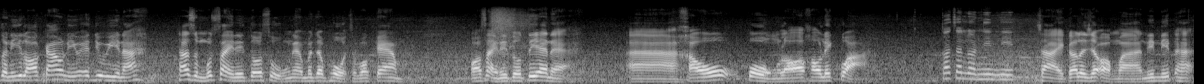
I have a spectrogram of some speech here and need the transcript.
ตัวนี้ล้อ 9 นิ้ว SUV นะ ถ้าสมมุติใส่ในตัวสูงเนี่ยมันจะโผล่เฉพาะแก้ม พอใส่ในตัวเตี้ยเนี่ยอ่าเขาโป่งล้อเขาเล็กกว่า ก็จะลดนิดใช่ก็เลยจะออกมานิดๆนะฮะ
